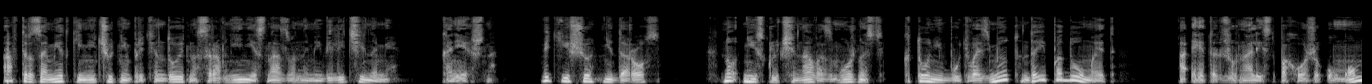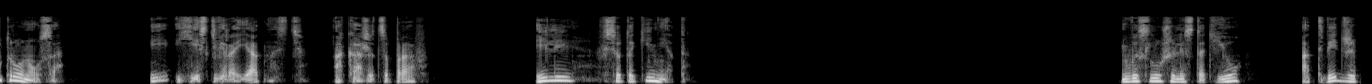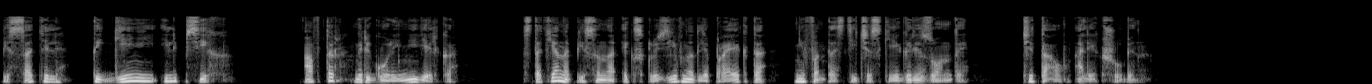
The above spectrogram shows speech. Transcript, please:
Автор заметки ничуть не претендует на сравнение с названными величинами. Конечно, ведь еще не дорос. Но не исключена возможность, кто-нибудь возьмет, да и подумает. А этот журналист, похоже, умом тронулся. И есть вероятность, окажется прав. Или все-таки нет? Вы слушали статью «Ответь же, писатель, ты гений или псих?» Автор Григорий Неделько. Статья написана эксклюзивно для проекта «Нефантастические горизонты». Читал Олег Шубин.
